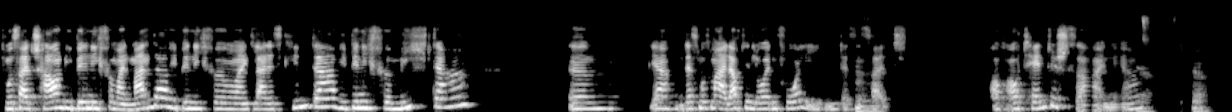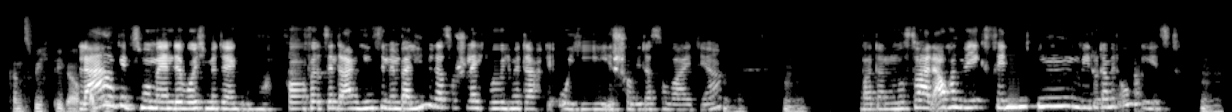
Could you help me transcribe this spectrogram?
Ich muss halt schauen, wie bin ich für meinen Mann da, wie bin ich für mein kleines Kind da, wie bin ich für mich da. Ähm, ja, das muss man halt auch den Leuten vorlegen. Das mhm. ist halt auch authentisch sein. Ja, ja, ja ganz wichtig. Auch Klar also gibt es Momente, wo ich mir denke, vor 14 Tagen ging es ihm in Berlin wieder so schlecht, wo ich mir dachte, oh je, ist schon wieder so weit. Ja? Mhm. Mhm. Aber dann musst du halt auch einen Weg finden, wie du damit umgehst. Mhm.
